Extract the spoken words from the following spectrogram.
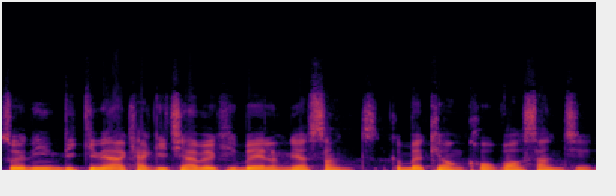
所以你你今天开机车要去买两粒上，要要去用口爆上去。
